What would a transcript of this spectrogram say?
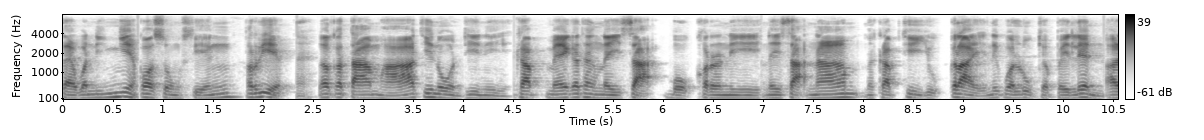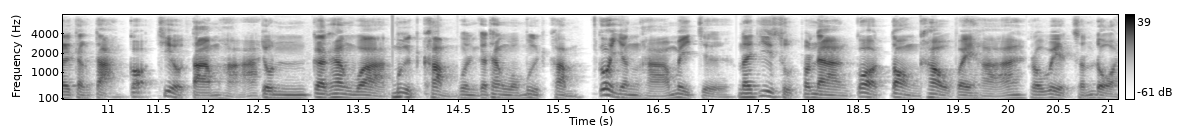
แต่วันนี้เงียบก็ส่งเสียงเรียกนะแล้วก็ตามหาที่โน่นที่นี่ครับแม้กระทั่งในสระโบกกรณีในสระน้ำนะครับที่อยู่ใกล้นึกว่าลูกจะไปเล่นอะไรต่างๆ ก็เที่ยวตามหาจนกระทั่งว่ามืดค่ำจนกระทั่งว่ามืดค่ำก็ยังหาไม่เจอ ในที่สุดพระนางก็ต้องเข้าไปหาพระเวสสันดร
